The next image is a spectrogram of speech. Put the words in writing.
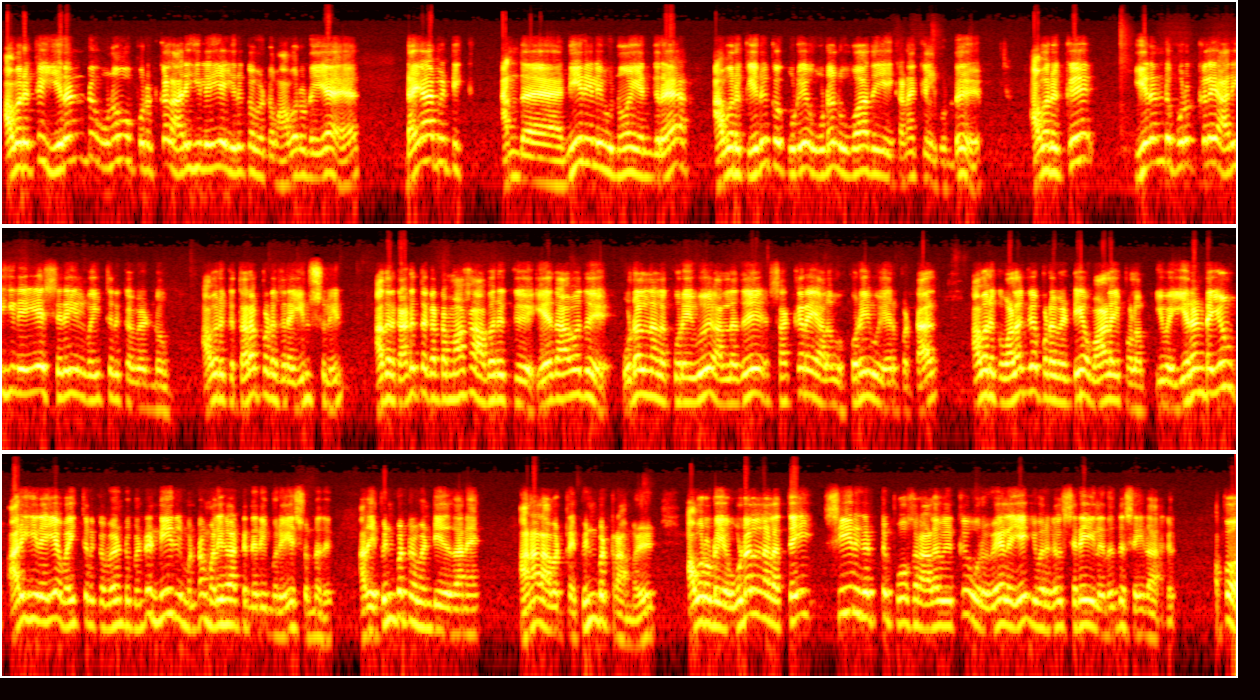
அவருக்கு இரண்டு உணவுப் பொருட்கள் அருகிலேயே இருக்க வேண்டும். அவருடைய டயாபெட்டிக் அந்த நீரிழிவு நோய் என்கிற அவருக்கு இருக்கக்கூடிய உடல் உபாதையை கணக்கில் கொண்டு அவருக்கு இரண்டு பொருட்களை அருகிலேயே சிறையில் வைத்திருக்க வேண்டும். அவருக்கு தரப்படுகிற இன்சுலின். அதற்கு அடுத்த கட்டமாக அவருக்கு ஏதாவது உடல்நல குறைவு அல்லது சர்க்கரை அளவு குறைவு ஏற்பட்டால் அவருக்கு வழங்கப்பட வேண்டிய வாழைப்பழம். இவை இரண்டையும் அருகிலேயே வைத்திருக்க வேண்டும் என்று நீதிமன்றம் வழிகாட்டு நெறிமுறையை சொன்னது. அதை பின்பற்ற வேண்டியதுதானே? ஆனால் அவற்றை பின்பற்றாமல் அவருடைய உடல் நலத்தை சீர்கெட்டு போகிற அளவிற்கு ஒரு வேலையை இவர்கள் சிறையிலிருந்து செய்தார்கள். அப்போ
